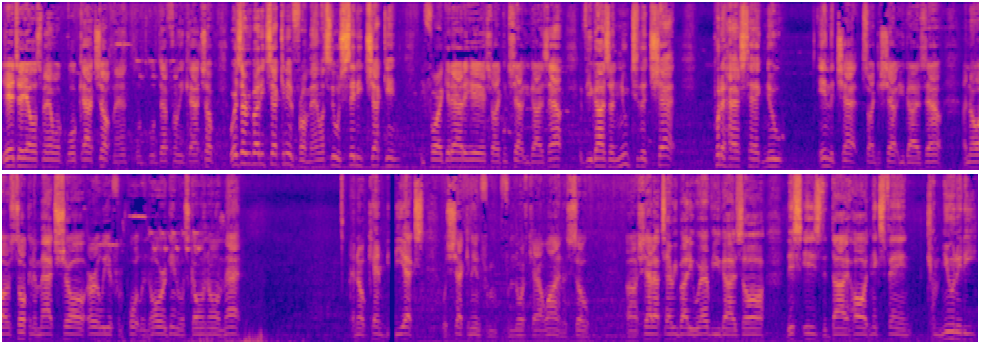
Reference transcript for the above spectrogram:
yeah, Jay Ellis, man, we'll, we'll catch up, man. We'll, we'll, definitely catch up. Where's everybody checking in from, man? Let's do a city check-in before I get out of here, so I can shout you guys out. If you guys are new to the chat, put a hashtag new in the chat so I can shout you guys out. I know I was talking to Matt Shaw earlier from Portland, Oregon. What's going on, Matt? I know Ken BX was checking in from, from North Carolina. So uh, shout out to everybody wherever you guys are. This is the Die Hard Knicks fan community,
